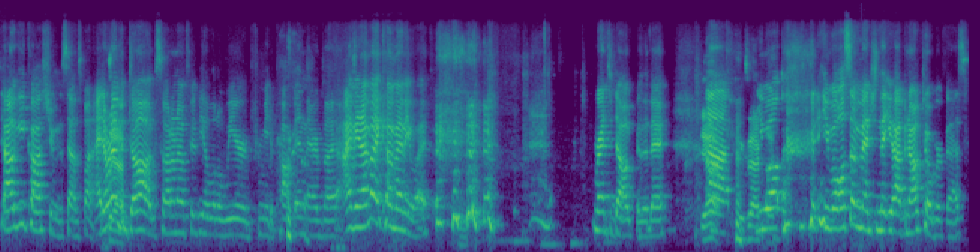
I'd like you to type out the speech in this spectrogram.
Doggy costume sounds fun. I don't yeah. have a dog, so I don't know if it'd be a little weird for me to pop in there, but I mean, I might come anyway. Rent a dog for the day. Yeah, uh, exactly. You all, you've also mentioned that you have an Oktoberfest,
